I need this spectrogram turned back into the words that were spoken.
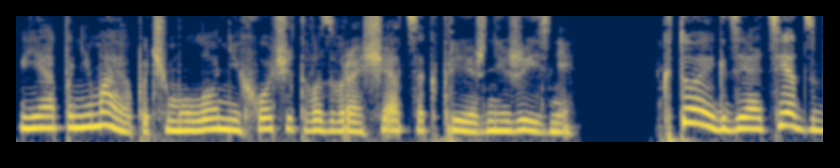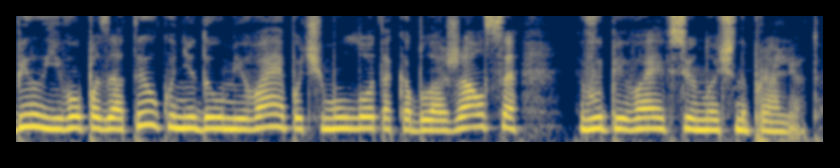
Я понимаю, почему Ло не хочет возвращаться к прежней жизни. Кто и где отец бил его по затылку, недоумевая, почему Ло так облажался, выпивая всю ночь напролёт.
